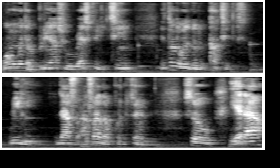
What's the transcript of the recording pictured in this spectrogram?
one moment of brilliance will rescue the team. It's not always going to cut it, really. That's as far as I'm concerned. So either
